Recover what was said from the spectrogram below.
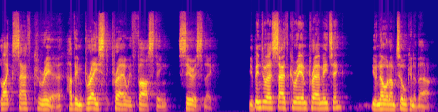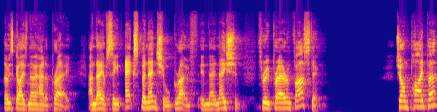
like South Korea have embraced prayer with fasting seriously. You've been to a South Korean prayer meeting? You know what I'm talking about. Those guys know how to pray, and they have seen exponential growth in their nation through prayer and fasting. John Piper,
